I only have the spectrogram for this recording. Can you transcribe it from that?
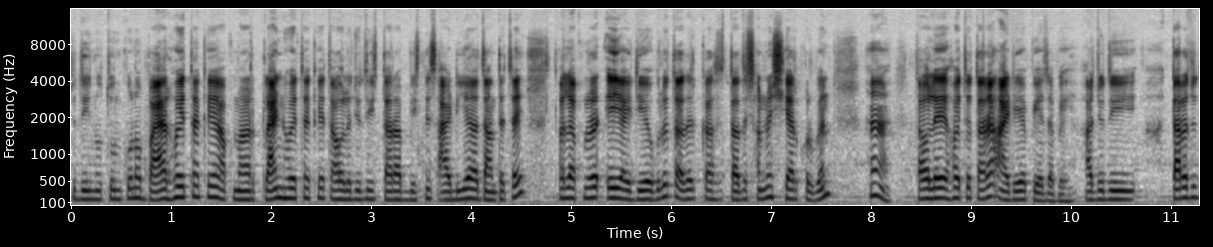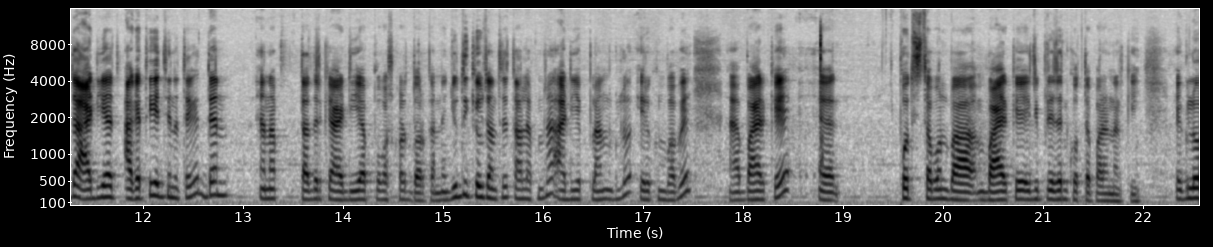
যদি নতুন কোনো বায়ার হয়ে থাকে, আপনার ক্লায়েন্ট হয়ে থাকে, তাহলে যদি তারা বিজনেস আইডিয়া জানতে চায়, তাহলে আপনারা এই আইডিয়াগুলো তাদের কাছে, তাদের সামনে শেয়ার করবেন। হ্যাঁ? তাহলে হয়তো তারা আইডিয়া পেয়ে যাবে। আর যদি, তারা যদি আইডিয়া আগে থেকে জেনে থাকে দেন এনাফ তাদেরকে আইডিয়া প্রকাশ করার দরকার নেই। যদি কেউ জানতে চায়, তাহলে আপনারা আইডিয়া প্ল্যানগুলো এরকমভাবে বায়ারকে প্রতিস্থাপন বা বায়ারকে রিপ্রেজেন্ট করতে পারেন আর কি। এগুলো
